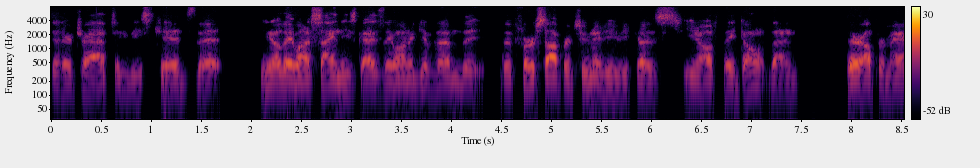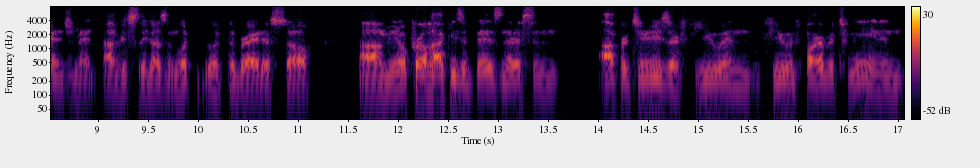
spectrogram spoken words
that are drafting these kids that you know they want to sign these guys they want to give them the the first opportunity because you know if they don't then their upper management obviously doesn't look look the brightest so um, you know pro hockey's a business and opportunities are few and few and far between and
